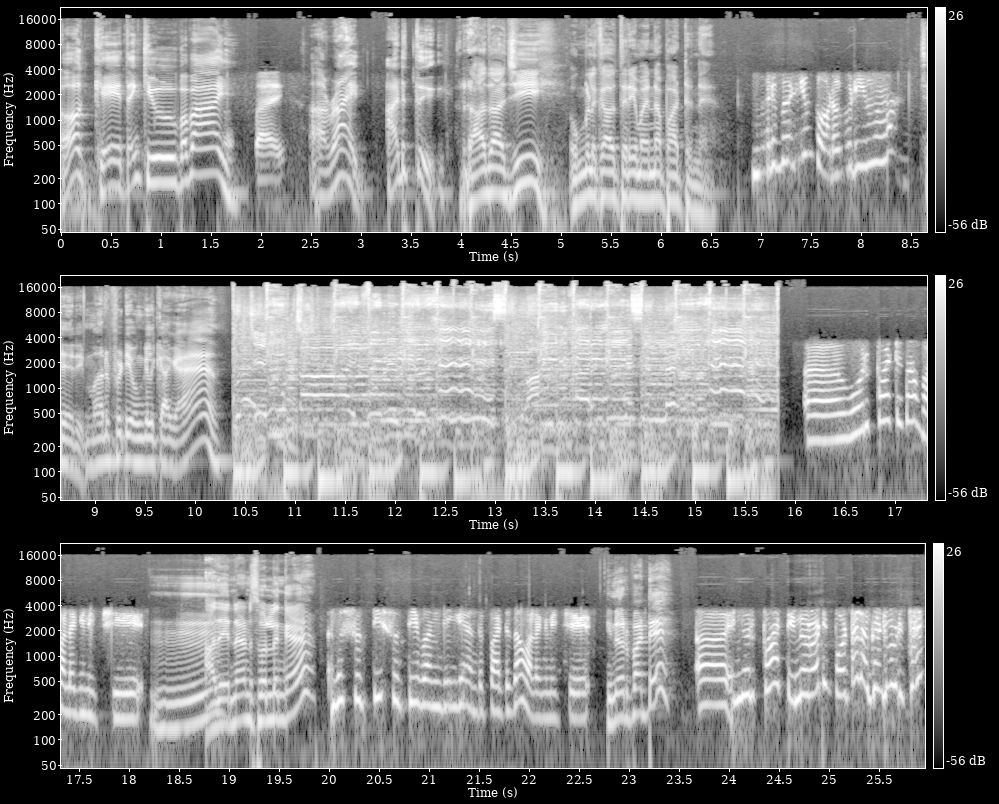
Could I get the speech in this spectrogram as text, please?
Okay thank you bye bye right அடுத்து. ராதாஜி உங்களுக்காக தெரியுமா என்ன பாட்டுன்னு? மறுபடியும் போட முடியுமா? சரி மறுபடியும் உங்களுக்காக ஒரு பாட்டு தான் வழங்கினுச்சு. அது என்னன்னு சொல்லுங்க. அந்த சுத்தி சுத்தி வந்தீங்க அந்த பாட்டு தான் வழங்கினுச்சு. இன்னொரு பாட்டு? இன்னொரு பாட்டு இன்னொரு வாட்டி போட்டா நான் கண்டுபிடிச்சேன்.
